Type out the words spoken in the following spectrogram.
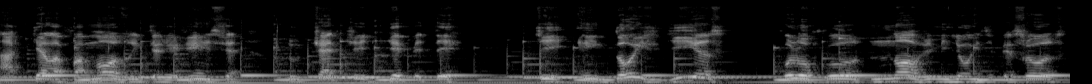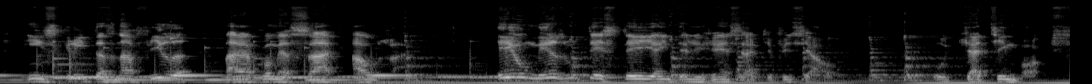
aquela famosa inteligência do Chat GPT, que em dois dias colocou 9 milhões de pessoas inscritas na fila para começar a usar. Eu mesmo testei a inteligência artificial, o Chatinbox.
